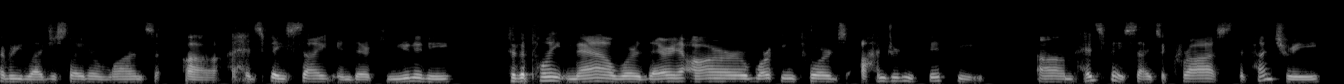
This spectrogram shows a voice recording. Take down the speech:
Every legislator wants uh, a headspace site in their community to the point now where they are working towards 150 um, headspace sites across the country.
